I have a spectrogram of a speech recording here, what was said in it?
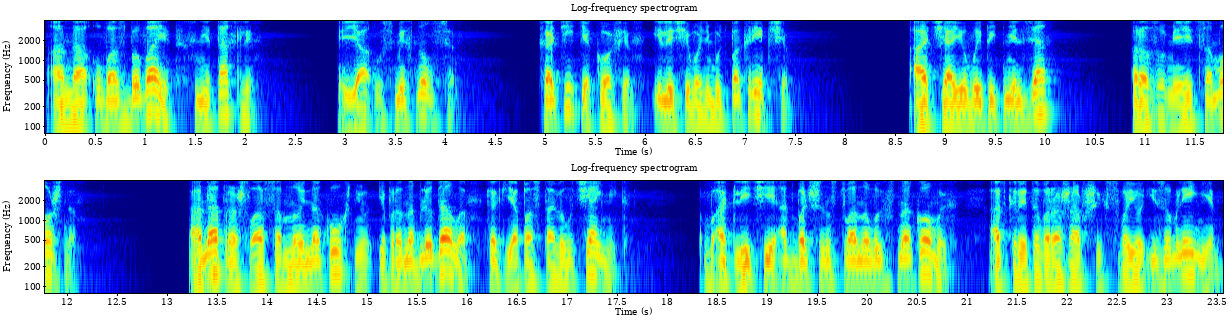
«Она у вас бывает, не так ли?» Я усмехнулся. «Хотите кофе или чего-нибудь покрепче?» «А чаю выпить нельзя?» «Разумеется, можно». Она прошла со мной на кухню и пронаблюдала, как я поставил чайник. В отличие от большинства новых знакомых, открыто выражавших свое изумление,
